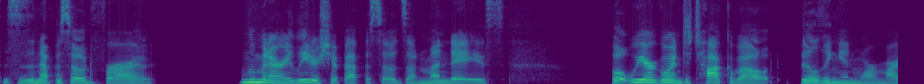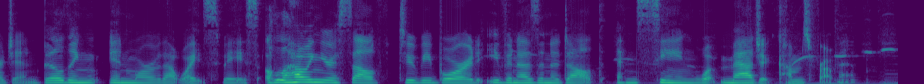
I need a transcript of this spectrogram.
This is an episode for our luminary leadership episodes on Mondays, but we are going to talk about building in more margin, building in more of that white space, allowing yourself to be bored even as an adult and seeing what magic comes from it.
